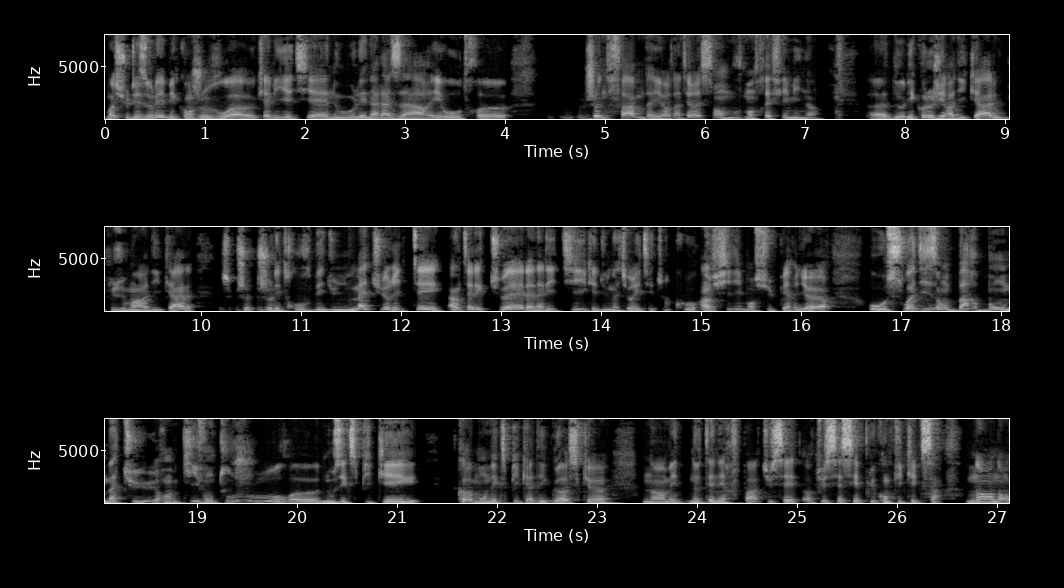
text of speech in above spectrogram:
Moi, je suis désolé, mais quand je vois euh, Camille Etienne ou Léna Lazare et autres euh, jeunes femmes d'ailleurs, intéressants, mouvement très féminin, de l'écologie radicale ou plus ou moins radicale, je, les trouve d'une maturité intellectuelle, analytique et d'une maturité tout court infiniment supérieure aux soi-disant barbons matures hein, qui vont toujours euh, nous expliquer comme on explique à des gosses que non mais ne t'énerve pas, tu sais, oh, tu sais c'est plus compliqué que ça. Non non,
